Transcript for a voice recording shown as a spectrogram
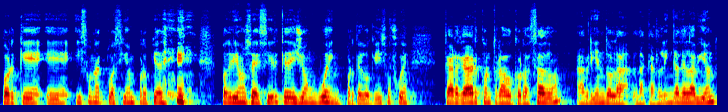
Porque eh, hizo una actuación propia de, podríamos decir, que de John Wayne, porque lo que hizo fue cargar contra el corazado, abriendo la, carlinga del avión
